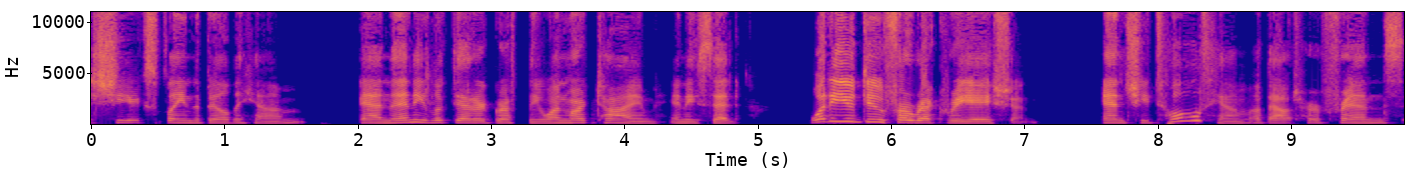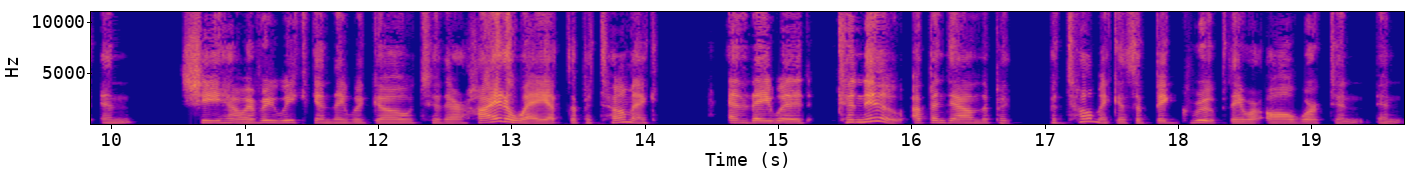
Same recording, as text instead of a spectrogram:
she explained the bill to him. And then he looked at her gruffly one more time and he said, What do you do for recreation? And she told him about her friends and she, how every weekend they would go to their hideaway at the Potomac and they would canoe up and down the Potomac as a big group. They were all worked in, in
